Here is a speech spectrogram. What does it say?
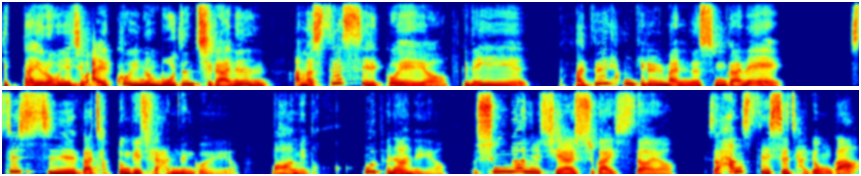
기타 여러분이 지금 앓고 있는 모든 질환은 아마 스트레스일 거예요. 근데 이 나드 향기를 맡는 순간에 스트레스가 작동되지 않는 거예요. 마음이 너무 편안해요. 숙면을 취할 수가 있어요. 그래서 항스트레스 작용과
